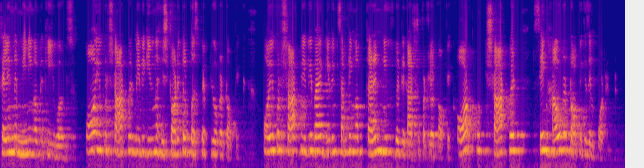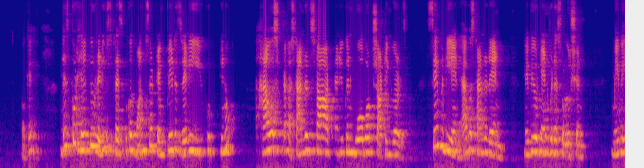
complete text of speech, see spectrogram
telling the meaning of the keywords or you could start with maybe giving a historical perspective of the topic. Or you could start maybe by giving something of current news with regards to particular topic. Or could start with saying how the topic is important. Okay? This could help you reduce stress because once your template is ready you could you know have a st standard start and you can go about starting your same with the end. Have a standard end. Maybe you'd end with a solution. Maybe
